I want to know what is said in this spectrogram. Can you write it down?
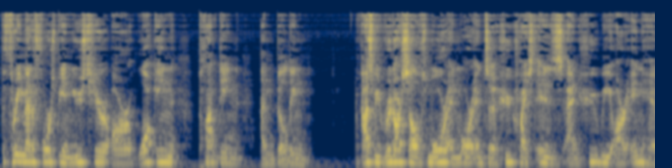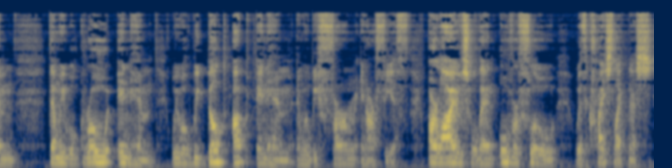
The three metaphors being used here are walking, planting, and building as we root ourselves more and more into who Christ is and who we are in Him, then we will grow in Him. We will be built up in Him and we'll be firm in our faith. Our lives will then overflow with Christlikeness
